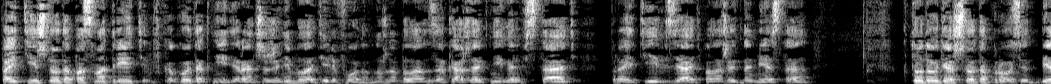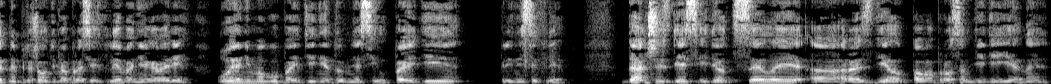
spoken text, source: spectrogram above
Пойти что-то посмотреть в какой-то книге. Раньше же не было телефонов, нужно было за каждой книгой встать, пройти, взять, положить на место. Кто-то у тебя что-то просит, бедный пришел тебя просить хлеба, не говори, ой, я не могу пойти, нет у меня сил. Пойди, принеси хлеб. Дальше здесь идет целый э, раздел по вопросам гигиены,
